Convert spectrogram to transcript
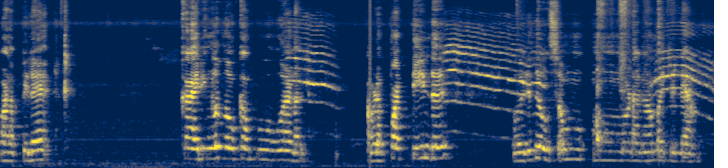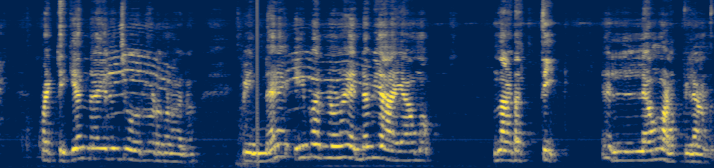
വളപ്പിലെ കാര്യങ്ങൾ നോക്കാൻ പോവുകയാണ്. അവിടെ പട്ടിയുണ്ട്. ഒരു ദിവസം മുടങ്ങാൻ പറ്റില്ല. പട്ടിക്ക് എന്തായാലും ചോറ് കൊടുക്കണമല്ലോ. പിന്നെ ഈ പറഞ്ഞോളൂ എന്റെ വ്യായാമം നടത്തി എല്ലാം വളപ്പിലാണ്.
